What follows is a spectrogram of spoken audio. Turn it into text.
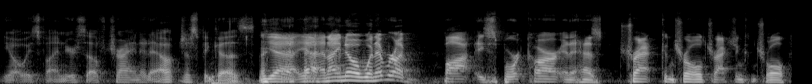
you always find yourself trying it out just because. yeah, yeah. And I know whenever I bought a sport car and it has track control, traction control,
